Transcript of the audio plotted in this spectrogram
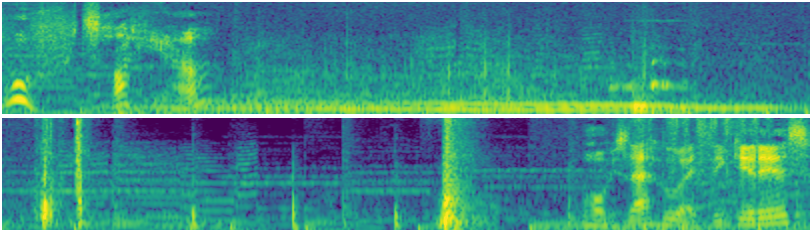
Whew, it's hot here. Whoa, is that who I think it is?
